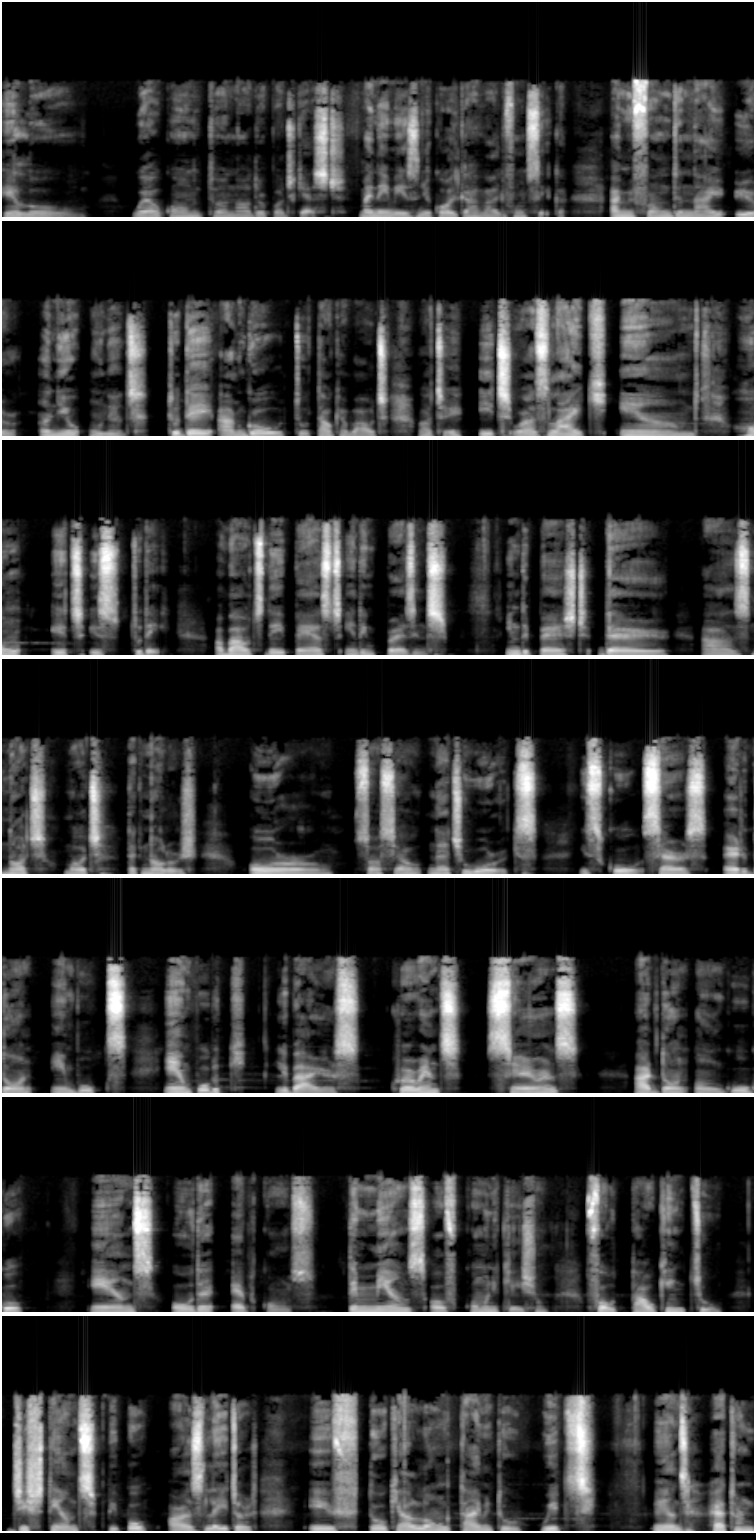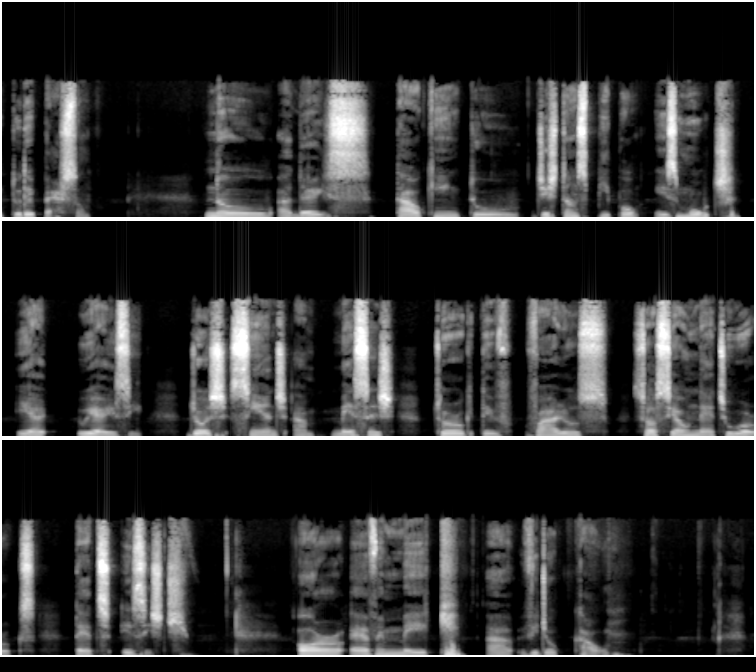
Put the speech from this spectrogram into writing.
Hello, welcome to another podcast. My name is Nicole Carvalho Fonseca. I'm from the ninth year, a new unit. Today I'm going to talk about what it was like and how it is today, about the past and the present. In the past, there was not much technology or social networks. School shares are done in books and public libraries. Current searches are done on Google and other apps. The means of communication for talking to distant people hours later if took a long time to reach and return to the person. Nowadays, talking to distant people is much easier. Just send a message through the various social networks that exist or even make a video call.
